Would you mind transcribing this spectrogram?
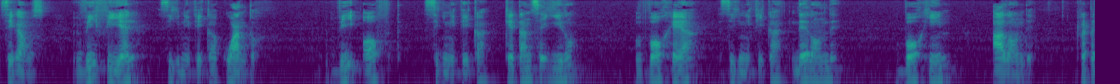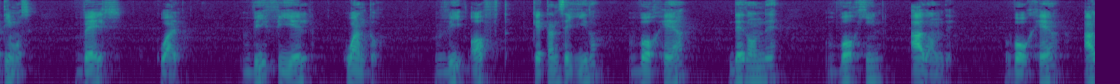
Sigamos. Wie viel significa cuánto. Wie oft significa qué tan seguido. Woher significa de dónde. Wohin a dónde. Repetimos. Welch cuál. Wie viel cuánto. Wie oft qué tan seguido. Woher de dónde. Wohin a dónde. Woher a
